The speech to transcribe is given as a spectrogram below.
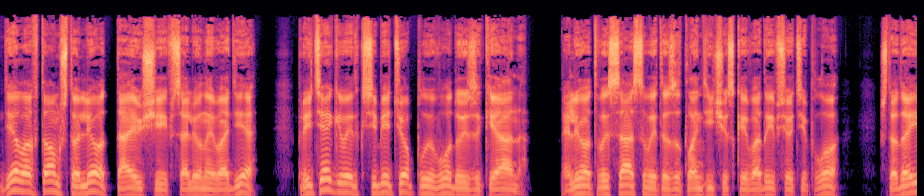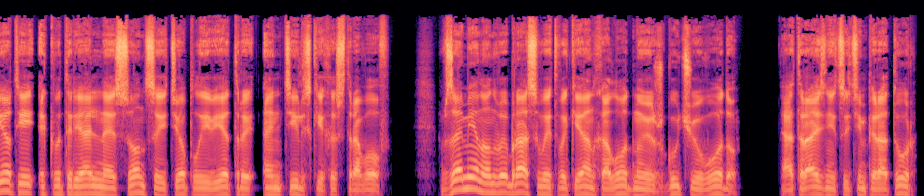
Дело в том, что лед, тающий в соленой воде, притягивает к себе теплую воду из океана. Лед высасывает из атлантической воды все тепло, что дает ей экваториальное солнце и теплые ветры Антильских островов. Взамен он выбрасывает в океан холодную жгучую воду. От разницы температур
